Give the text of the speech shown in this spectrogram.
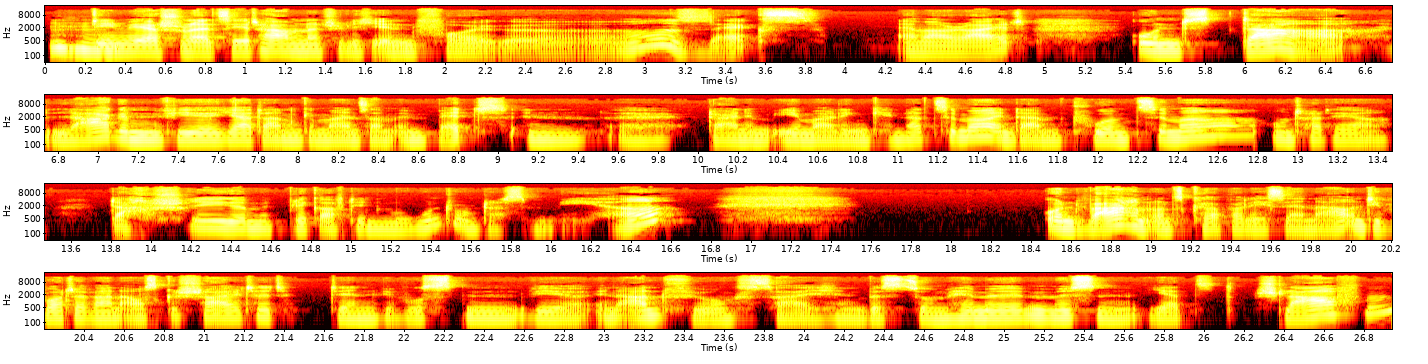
mhm. den wir ja schon erzählt haben, natürlich in Folge 6, am I right? Und da lagen wir ja dann gemeinsam im Bett in äh, deinem ehemaligen Kinderzimmer, in deinem Turmzimmer unter der Dachschräge mit Blick auf den Mond und das Meer und waren uns körperlich sehr nah und die Worte waren ausgeschaltet, denn wir wussten, wir in Anführungszeichen bis zum Himmel müssen jetzt schlafen.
